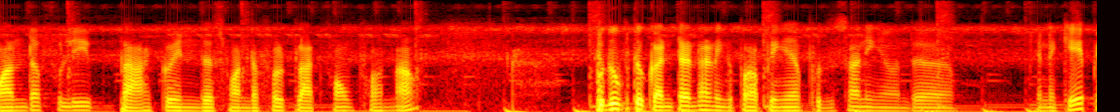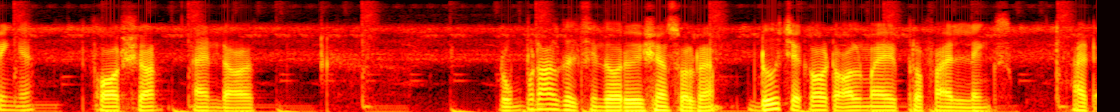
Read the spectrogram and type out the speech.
wonderfully back in this wonderful platform for now. புது புது கண்டென்ட்டாக நீங்கள் பார்ப்பீங்க. புதுசாக நீங்கள் வந்து என்னை கேட்பீங்க ஃபார் ஷோர் அண்ட் uh, ரொம்ப நாள் கழிச்சு இந்த ஒரு விஷயம் சொல்கிறேன் to check out all my profile links at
